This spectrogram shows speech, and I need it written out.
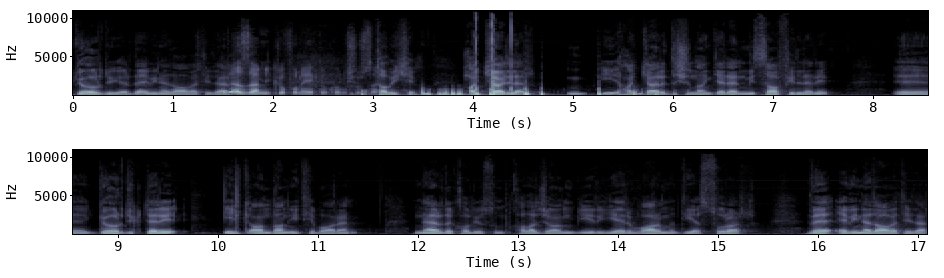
Gördüğü yerde evine davet eder. Biraz daha mikrofona yakın konuşursak. Tabii ki. Hakkariler, Hakkari dışından gelen misafirleri e, gördükleri ilk andan itibaren nerede kalıyorsun, kalacağın bir yer var mı diye sorar ve evine davet eder.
